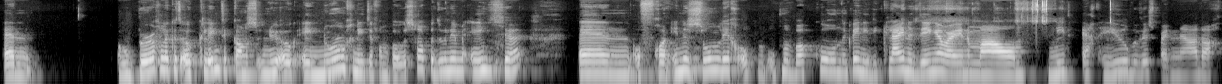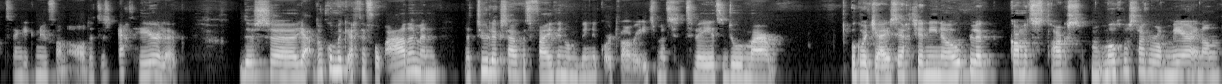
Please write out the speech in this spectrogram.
En hoe burgerlijk het ook klinkt, ik kan dus nu ook enorm genieten van boodschappen doen in mijn eentje. En, of gewoon in de zon liggen op, op mijn balkon. Ik weet niet, die kleine dingen waar je normaal niet echt heel bewust bij nadacht. Denk ik nu van, oh, dit is echt heerlijk. Dus uh, ja, dan kom ik echt even op adem. En natuurlijk zou ik het fijn vinden om binnenkort wel weer iets met z'n tweeën te doen. Maar ook wat jij zegt, Janine, hopelijk kan het straks, mogen we straks weer wat meer. En dan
